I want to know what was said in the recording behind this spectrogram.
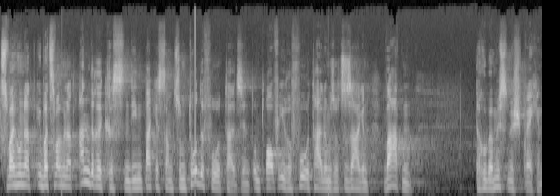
200, über 200 andere Christen, die in Pakistan zum Tode verurteilt sind und auf ihre Verurteilung sozusagen warten. Darüber müssen wir sprechen.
